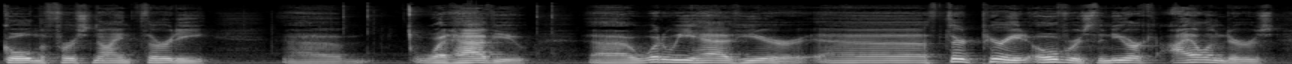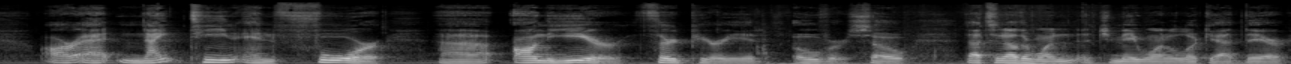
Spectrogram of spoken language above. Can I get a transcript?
goal in the first 930, um, what have you. Uh, what do we have here? Uh, third period overs. The New York Islanders are at 19 and 4 uh, on the year, third period over. So that's another one that you may want to look at there.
